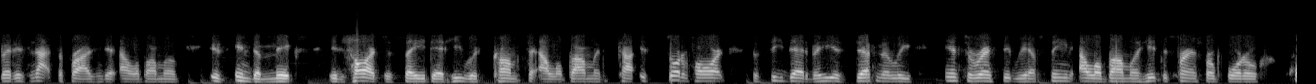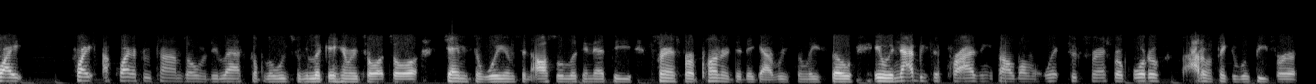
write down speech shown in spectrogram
but it's not surprising that Alabama is in the mix. It's hard to say that he would come to Alabama. It's sort of hard to see that, but he is definitely interested. We have seen Alabama hit the transfer portal quite quite uh, quite a few times over the last couple of weeks when you look at Henry To'oTo'o, Jameson Williams, and also looking at the transfer punter that they got recently. So it would not be surprising if Alabama went to the transfer portal. I don't think it would be for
